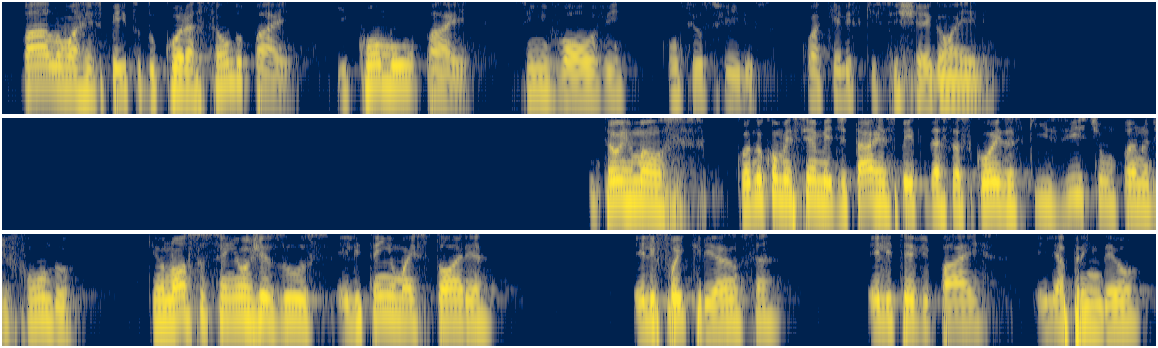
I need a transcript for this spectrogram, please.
falam a respeito do coração do Pai e como o Pai se envolve com seus filhos, com aqueles que se chegam a Ele. Então, irmãos, quando eu comecei a meditar a respeito dessas coisas, que existe um pano de fundo, que o nosso Senhor Jesus, ele tem uma história, ele foi criança, ele teve paz, ele aprendeu.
